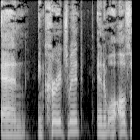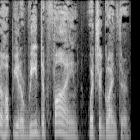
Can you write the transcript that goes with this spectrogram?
and encouragement. And it will also help you to redefine what you're going through.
